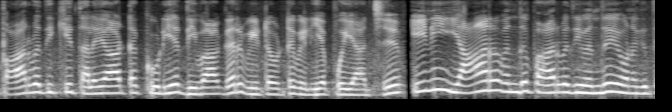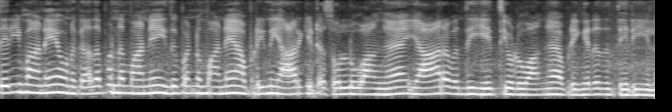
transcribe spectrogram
பார்வதிக்கு தலையாட்டக்கூடிய திவாகர் வீட்டை விட்டு வெளியே போயாச்சு. இனி யாரை வந்து பார்வதி வந்து உனக்கு தெரியுமானே உனக்கு அதை பண்ணுமானே இது பண்ணுமானே அப்படின்னு யார்கிட்ட சொல்லுவாங்க? யாரை வந்து ஏற்றி விடுவாங்க அப்படிங்கிறது தெரியல.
